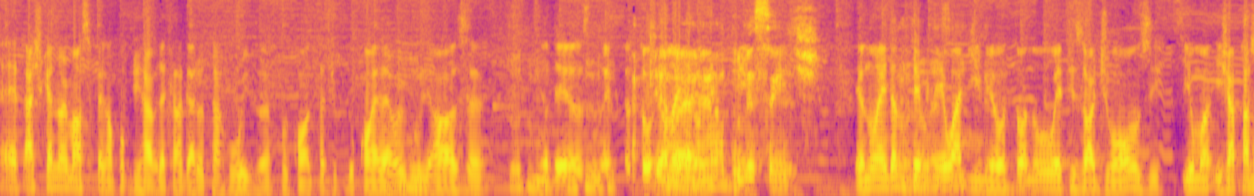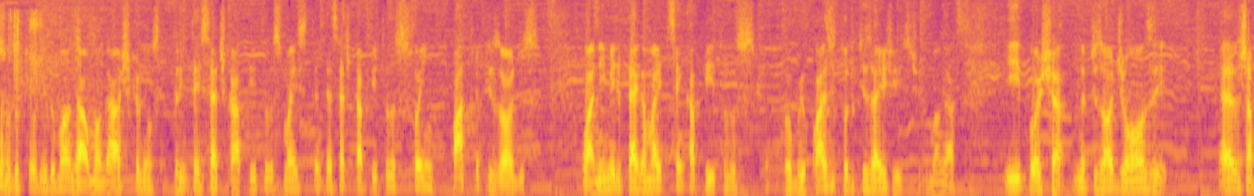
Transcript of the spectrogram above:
é, acho que é normal você pegar um pouco de raiva daquela garota ruiva por conta de- do quão ela é orgulhosa. Todo mundo. Meu Deus, não é- eu, tô, eu ainda não é terminei. adolescente. Eu não, ainda não É, terminei o anime, eu tô no episódio 11 e, uma, e já passou do que eu li do mangá. O mangá acho que eu li uns 37 capítulos, mas 37 capítulos foi em 4 episódios. O anime ele pega mais de 100 capítulos, cobriu quase tudo que já existe do mangá. E, poxa, no episódio 11, é, já,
